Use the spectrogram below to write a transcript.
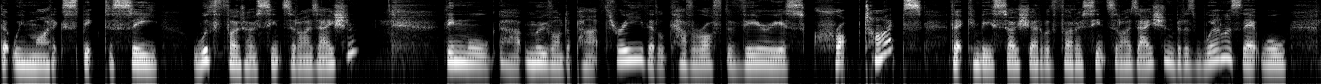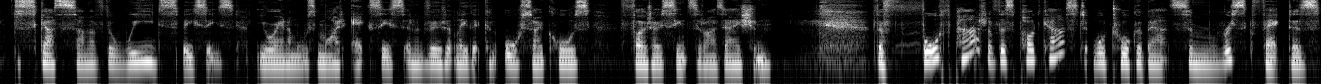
that we might expect to see with photosensitization. Then we'll uh, move on to part three that'll cover off the various crop types that can be associated with photosensitization. But as well as that, we'll discuss some of the weed species your animals might access inadvertently that can also cause photosensitization. The fourth part of this podcast will talk about some risk factors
